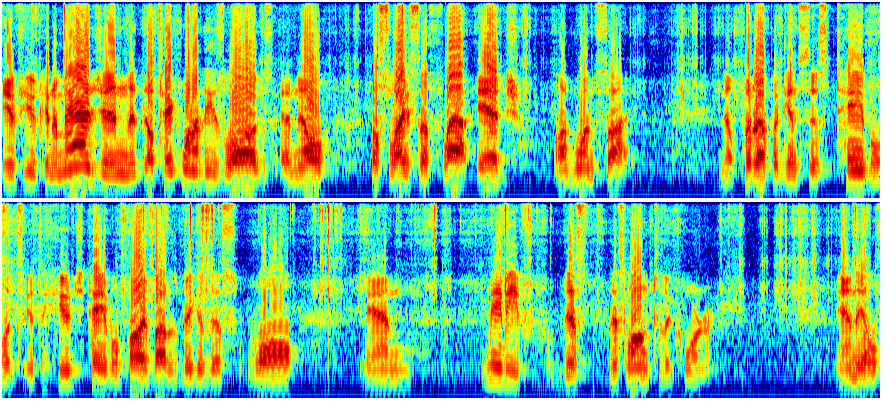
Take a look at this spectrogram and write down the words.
if you can imagine, they'll take one of these logs and they'll, they'll slice a flat edge on one side. And they'll put it up against this table, it's, it's a huge table, probably about as big as this wall, and maybe this, this long to the corner. And they'll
